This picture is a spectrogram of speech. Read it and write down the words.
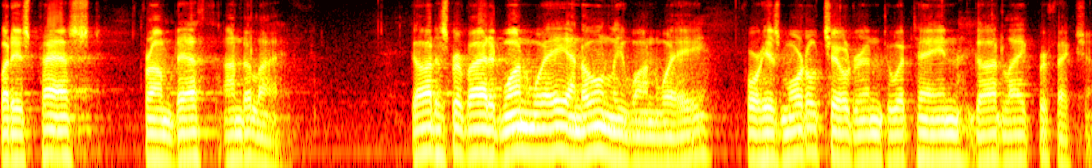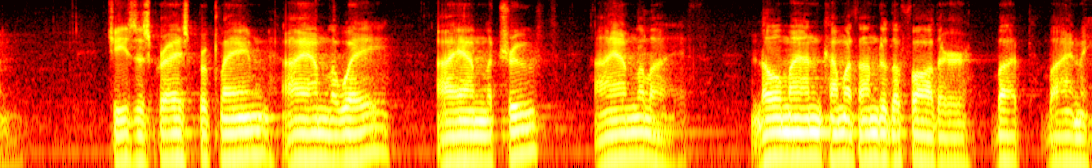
but is passed from death unto life. God has provided one way and only one way for his mortal children to attain godlike perfection. Jesus Christ proclaimed, I am the way, I am the truth, I am the life. No man cometh unto the Father but by me.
